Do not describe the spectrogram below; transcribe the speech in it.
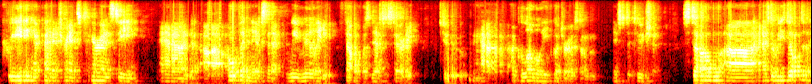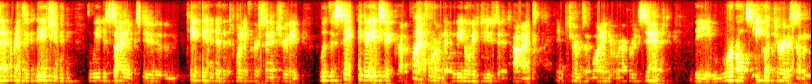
creating a kind of transparency and uh, openness that we really felt was necessary to have a global ecotourism institution. So uh, as a result of that resignation, we decided to take it into the 21st century with the same basic uh, platform that we'd always used at times in terms of wanting to represent the world's ecotourism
